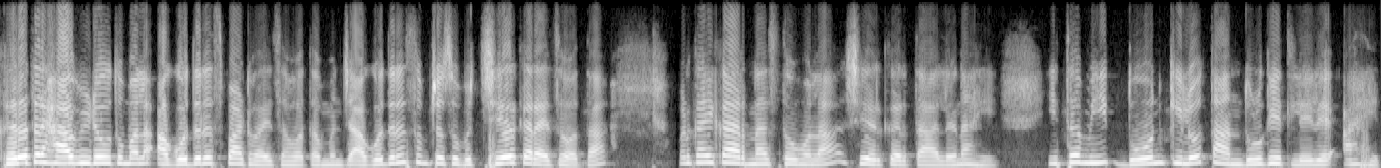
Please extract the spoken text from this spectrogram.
खरं तर हा व्हिडिओ तुम्हाला अगोदरच पाठवायचा होता. म्हणजे अगोदरच तुमच्यासोबत शेअर करायचा होता. पण काही कारणास्तव मला शेअर करता आलं नाही. इथं मी दोन किलो तांदूळ घेतलेले आहेत.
